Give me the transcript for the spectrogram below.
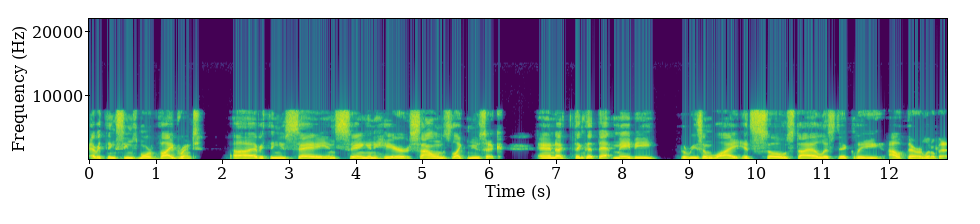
Everything seems more vibrant. Uh, everything you say and sing and hear sounds like music. And I think that that may be the reason why it's so stylistically out there a little bit.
